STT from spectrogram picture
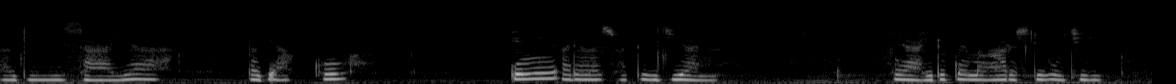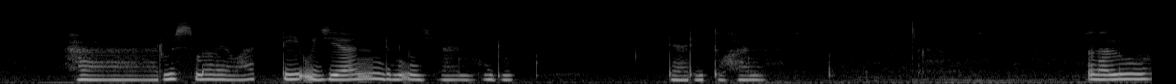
Bagi saya, bagi aku, ini adalah suatu ujian. Ya, hidup memang harus diuji. Harus melewati ujian demi ujian hidup dari Tuhan. Lalu,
